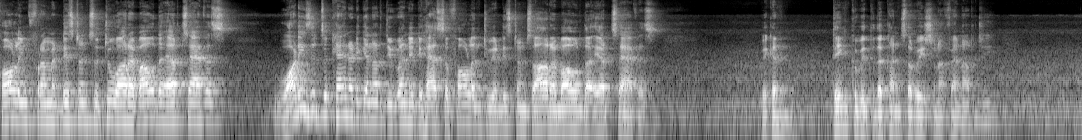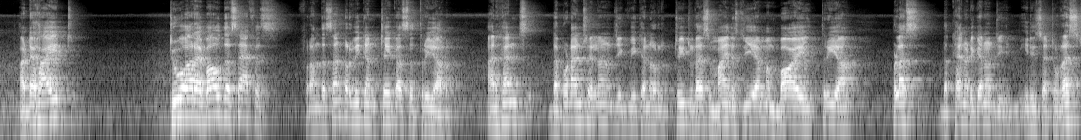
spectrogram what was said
falling from a distance to or above the earth's surface. What is its kinetic energy when it has fallen to a distance or above the earth's surface? We can think with the conservation of energy. At a height 2 or above the surface, from the center we can take as a 3r and hence the potential energy we can treat it as minus gmm by 3r plus the kinetic energy. It is at rest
